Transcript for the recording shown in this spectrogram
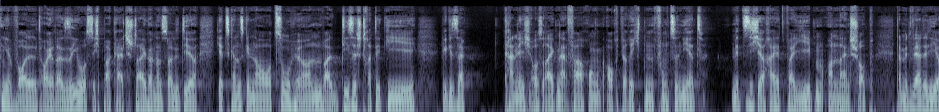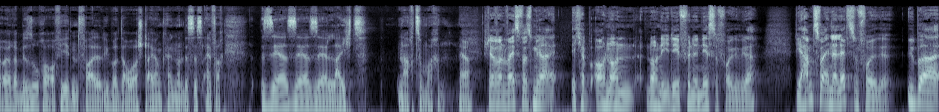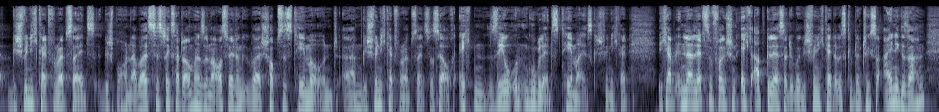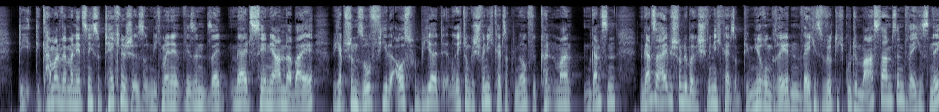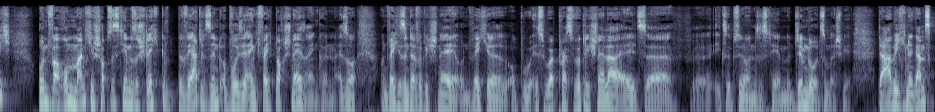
und ihr wollt eure SEO-Sichtbarkeit steigern, dann solltet ihr jetzt ganz genau zuhören, weil diese Strategie, wie gesagt, kann ich aus eigener Erfahrung auch berichten, funktioniert mit Sicherheit bei jedem Online-Shop. Damit werdet ihr eure Besucher auf jeden Fall über Dauer steigern können und es ist einfach sehr, sehr, sehr leicht nachzumachen. Ja. Stefan, weißt was mir, ich habe auch noch, ein, noch eine Idee für eine nächste Folge wieder. Wir haben zwar in der letzten Folge über Geschwindigkeit von Websites gesprochen, aber Systrix hatte auch mal so eine Auswertung über Shop-Systeme und ähm, Geschwindigkeit von Websites, was ja auch echt ein SEO und ein Google Ads Thema ist, Geschwindigkeit. Ich habe in der letzten Folge schon echt abgelästert über Geschwindigkeit, aber es gibt natürlich so einige Sachen, die, die kann man, wenn man jetzt nicht so technisch ist, und ich meine, wir sind seit mehr als zehn Jahren dabei und ich habe schon so viel ausprobiert in Richtung Geschwindigkeitsoptimierung, wir könnten mal einen ganzen, eine ganze halbe Stunde über Geschwindigkeitsoptimierung reden, welches wirklich gute Maßnahmen sind, welches nicht und warum manche Shopsysteme so schlecht bewertet sind, obwohl sie eigentlich vielleicht doch schnell sein können. Also und welche sind da wirklich schnell und welche ob, ist WordPress wirklich schneller als äh, XY-System Jimdo zum Beispiel. Da habe ich eine ganz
